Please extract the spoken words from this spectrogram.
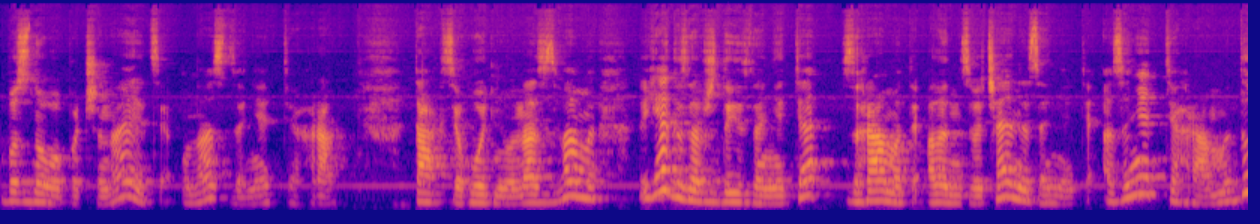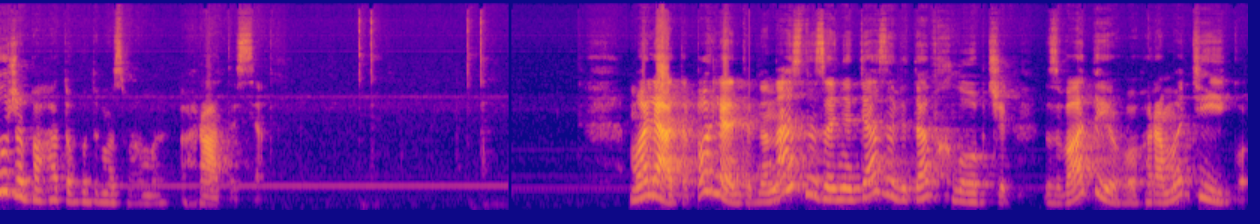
бо знову починається у нас заняття гра. Так, сьогодні у нас з вами, як завжди, заняття з грамоти, але не звичайне заняття, а заняття гра. Ми дуже багато будемо з вами гратися. Малята, погляньте, до нас на заняття завітав хлопчик. Звати його Грамотійко.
